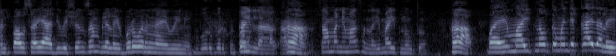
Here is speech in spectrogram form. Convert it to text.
आणि पावसाळी अधिवेशन संपलेलं आहे. बरोबर नाही वहिनी? बरोबर पण पहिला हा. सामान्य माणसांना हे माहीत नव्हतं. हा बाय माहीत नव्हतं म्हणजे काय झालंय?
